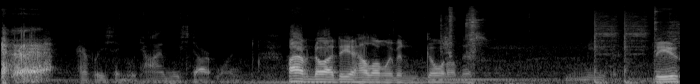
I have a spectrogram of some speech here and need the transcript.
Every single time we start one. I have no idea how long we've been going on this. Me neither. Do you?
